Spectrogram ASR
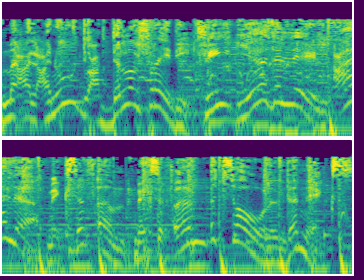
مع العنود وعبد الله الفريدي في يا ذا الليل على Mix FM Mix FM it's all in the mix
